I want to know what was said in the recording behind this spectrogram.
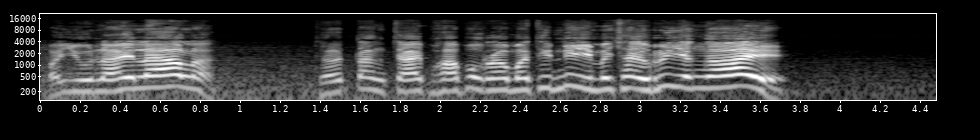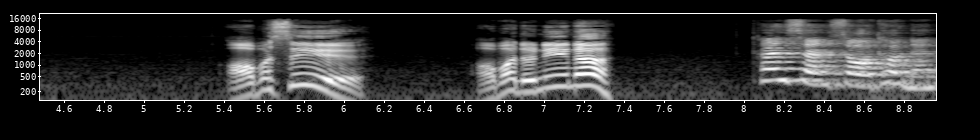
ไปอยู่ไหนแล้วล่ะ เธอตั้งใจพาพวกเรามาที่นี่ไม่ใช่หรือยังไง ออกมาสิ ออกมาเดี๋ยวนี้นะ ท่านซันโซเท่านั้น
